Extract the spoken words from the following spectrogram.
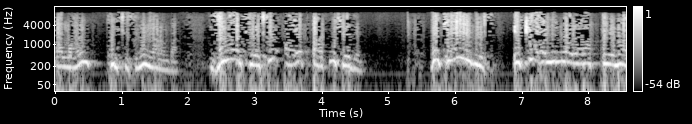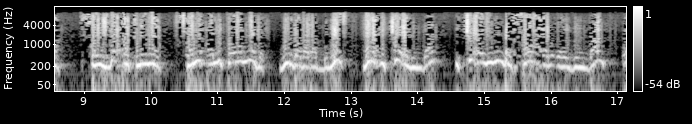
Allah'ın kürsüsünün yanında. Zümer suresi ayet 67. Peki ey iblis, iki elinle yarattığına, secde etmene seni alıkoyan nedir? Burada da Rabbimiz yine iki elinden, iki elinin de sağ el olduğundan, o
